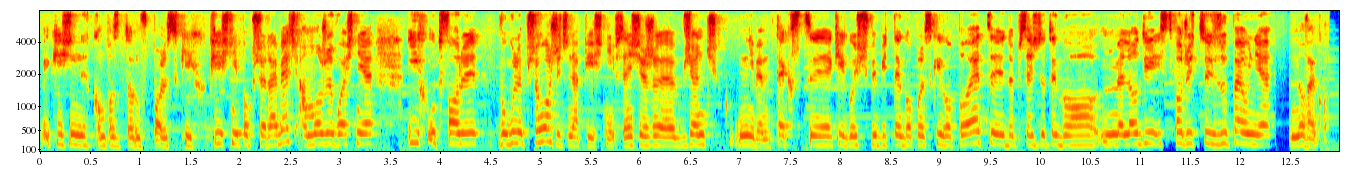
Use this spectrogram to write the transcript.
jakichś innych kompozytorów polskich pieśni poprzerabiać, a może właśnie ich utwory w ogóle przełożyć na pieśni. W sensie, że wziąć, nie wiem, tekst jakiegoś wybitnego polskiego poety, dopisać do tego melodię i stworzyć coś zupełnie nowego.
